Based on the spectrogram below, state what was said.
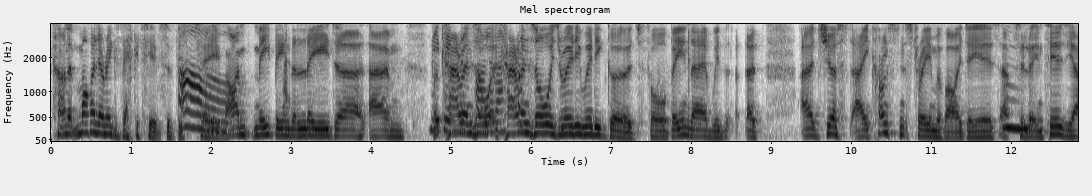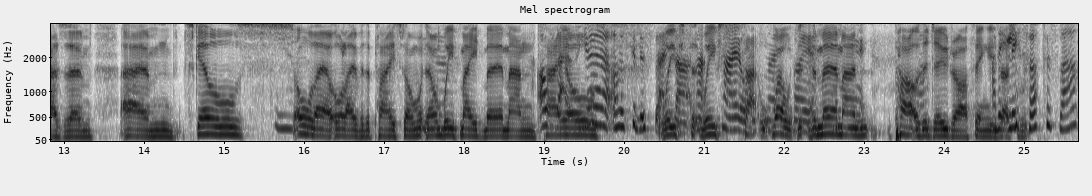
kind of minor executives of this Oh, team. I'm me being the leader, um, but being the Karen's al- Karen's always really really good for being there with. A, uh, just a constant stream of ideas, Mm. absolute enthusiasm, um, skills, all there, all over the place. And and we've made merman Oh, that- yeah, I was going to say We've that. that we've sat well. The, the merman part of the doodah thing is And it lit up as well.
